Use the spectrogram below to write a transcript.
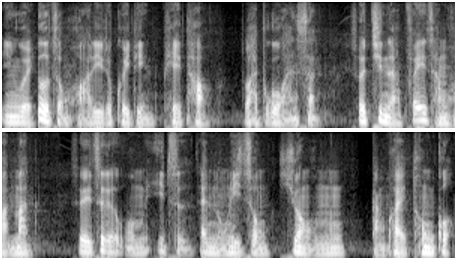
因为各种法律的规定配套都还不够完善，所以进展非常缓慢。所以这个我们一直在努力中，希望我们赶快通过。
